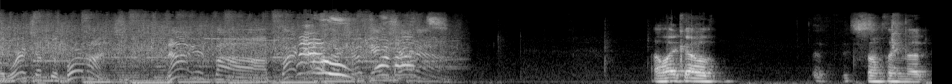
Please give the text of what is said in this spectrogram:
It works up to four months. Now here's Bob four months. I like how it's something that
